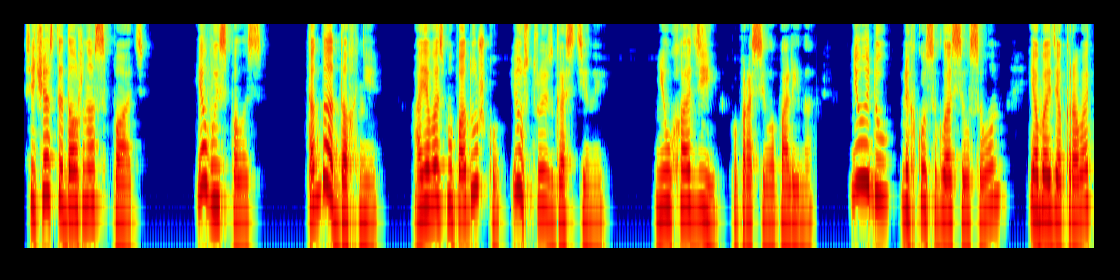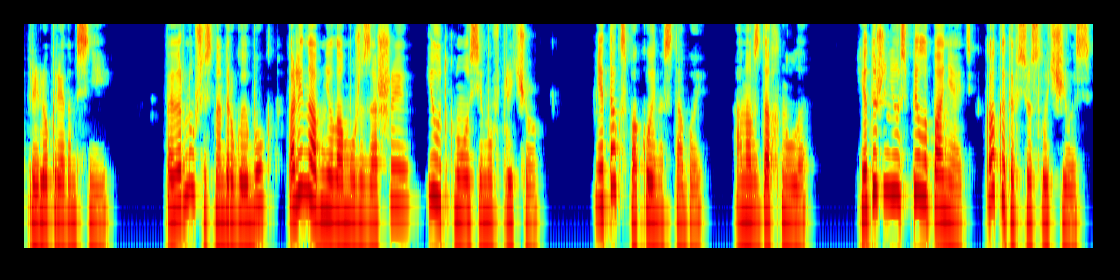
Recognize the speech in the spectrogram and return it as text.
Сейчас ты должна спать». Я выспалась. «Тогда отдохни, а я возьму подушку и устроюсь в гостиной». «Не уходи», – попросила Полина. «Не уйду», – легко согласился он и, обойдя кровать, прилег рядом с ней. Повернувшись на другой бок, Полина обняла мужа за шею и уткнулась ему в плечо. «Мне так спокойно с тобой». Она вздохнула. Я даже не успела понять, как это все случилось.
